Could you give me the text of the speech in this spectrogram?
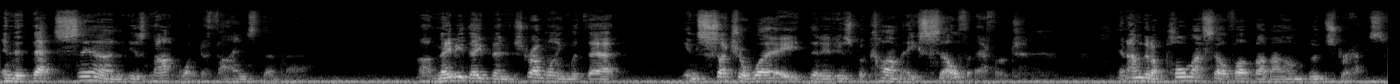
And that that sin is not what defines them now. Uh, maybe they've been struggling with that in such a way that it has become a self effort. And I'm going to pull myself up by my own bootstraps.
